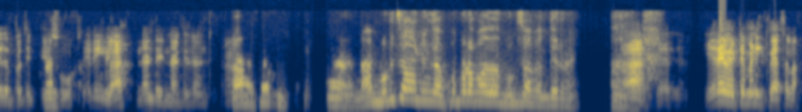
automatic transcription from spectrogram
இதை பத்தி பேசுவோம். சரிங்களா? நன்றி நன்றி நன்றி. நான் முடிச்சா நீங்க கூப்பிடும் போது முடிச்சா வந்துடுறேன் இரவு எட்டு மணிக்கு பேசலாம்.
